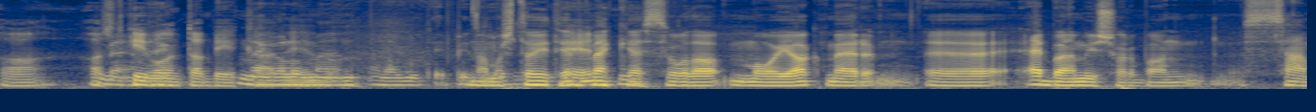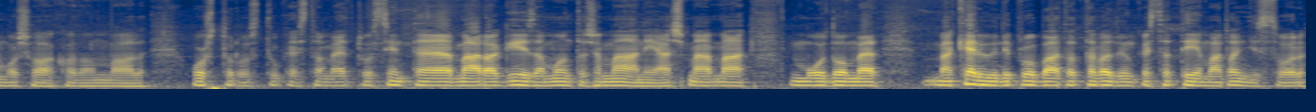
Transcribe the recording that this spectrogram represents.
a, azt meg, kivonta BKV. Megalomán Na most itt meg kell szólamoljak, mert ebben a műsorban számos alkalommal ostoroztuk ezt a metró, szinte már a Géza mondta, a mániás már, már módon, mert már kerülni próbáltatta velünk ezt a témát, annyiszor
